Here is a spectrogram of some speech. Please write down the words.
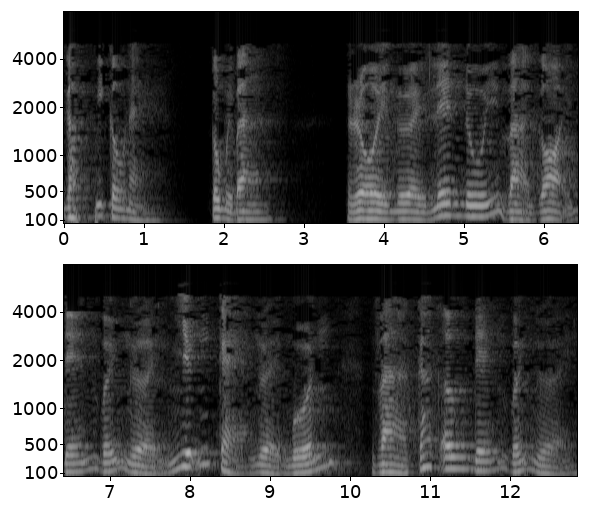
gặp cái câu này. Câu 13 rồi người lên núi và gọi đến với người, những kẻ người muốn và các ông đến với người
